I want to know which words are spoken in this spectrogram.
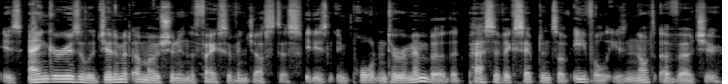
is anger is a legitimate emotion in the face of injustice. It is important to remember that passive acceptance of evil is not a virtue.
